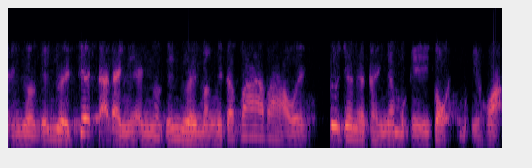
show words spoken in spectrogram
ảnh hưởng cái người chết đã đành ảnh hưởng cái người mà người ta va vào ấy tự nhiên là thành ra một cái tội một cái họa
